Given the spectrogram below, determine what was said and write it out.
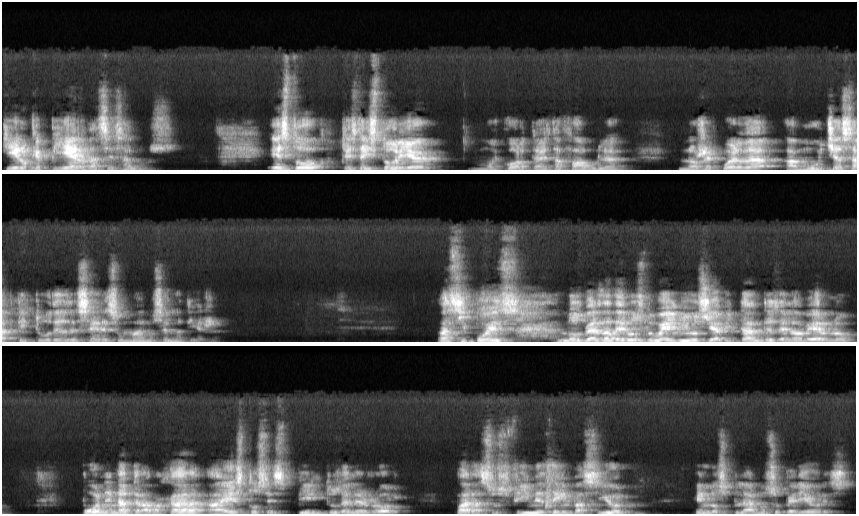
quiero que pierdas esa luz. Esto, esta historia muy corta, esta fábula, nos recuerda a muchas actitudes de seres humanos en la Tierra. Así pues, los verdaderos dueños y habitantes del Averno ponen a trabajar a estos espíritus del error para sus fines de invasión en los planos superiores,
